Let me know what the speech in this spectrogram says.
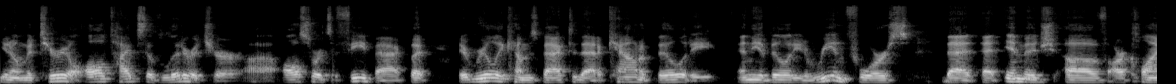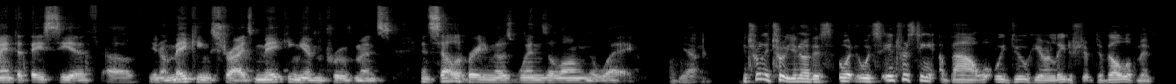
you know material all types of literature uh, all sorts of feedback but it really comes back to that accountability and the ability to reinforce that that image of our client that they see of, of you know making strides making improvements and celebrating those wins along the way. Yeah. It's really true. You know, this what, what's interesting about what we do here in leadership development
